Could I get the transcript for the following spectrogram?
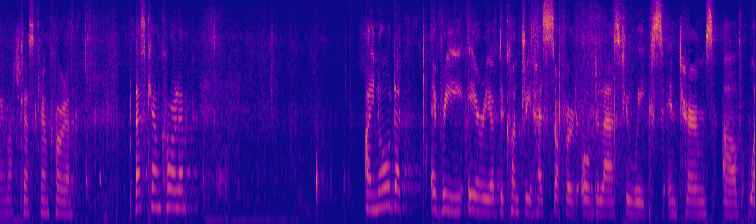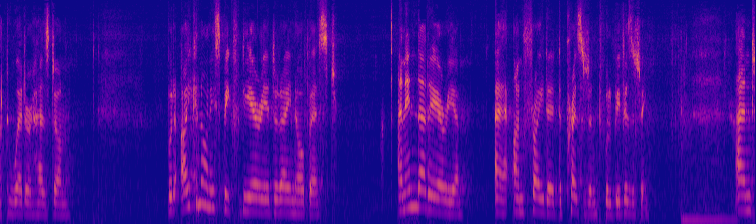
very much, Les. Les I know that every area of the country has suffered over the last few weeks in terms of what the weather has done. But I can only speak for the area that I know best. And in that area, uh, on Friday, the President will be visiting. And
